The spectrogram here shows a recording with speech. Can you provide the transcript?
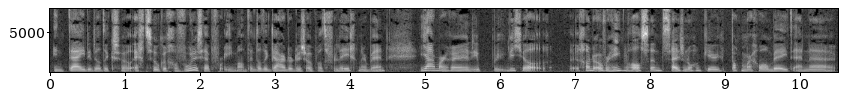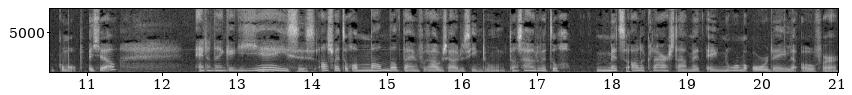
in tijden dat ik zo echt zulke gevoelens heb voor iemand. En dat ik daardoor dus ook wat verlegener ben. Ja, maar uh, weet je wel, gewoon eroverheen walsend. Zei ze nog een keer, pak me maar gewoon beet en uh, kom op, weet je wel. En dan denk ik, jezus, als wij toch een man dat bij een vrouw zouden zien doen... dan zouden we toch met z'n allen klaarstaan met enorme oordelen over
